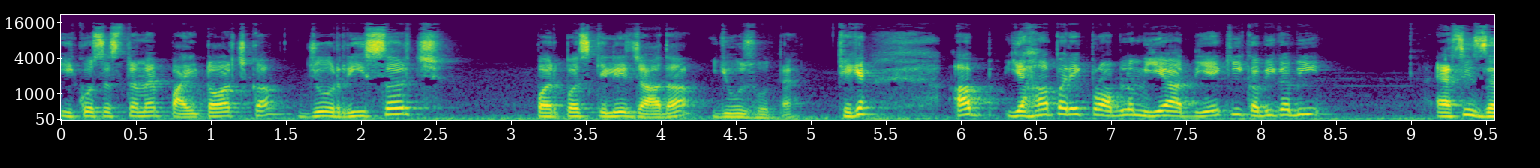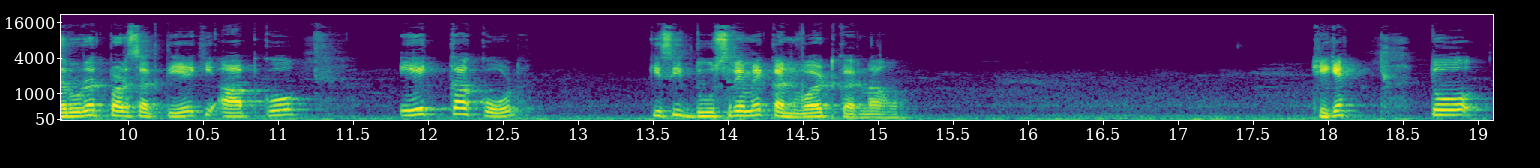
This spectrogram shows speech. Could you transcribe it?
इकोसिस्टम है पाईटॉर्च का, जो रिसर्च पर्पस के लिए ज़्यादा यूज़ होता है, ठीक है? अब यहाँ पर एक प्रॉब्लम ये आती है कि कभी कभी ऐसी ज़रूरत पड़ सकती है कि आपको एक का कोड किसी दूसरे में कन्वर्ट करना हो। ठीक है? तो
